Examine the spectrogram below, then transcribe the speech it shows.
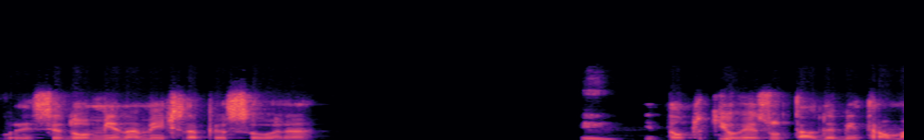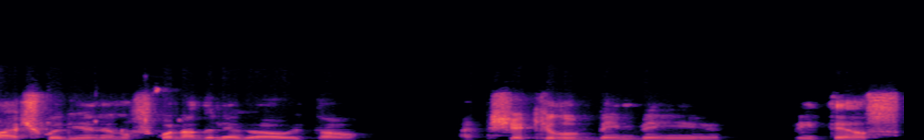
você domina a mente da pessoa, né? Sim. E tanto que o resultado é bem traumático ali, né? Não ficou nada legal e tal. Achei aquilo bem, bem, bem tenso.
